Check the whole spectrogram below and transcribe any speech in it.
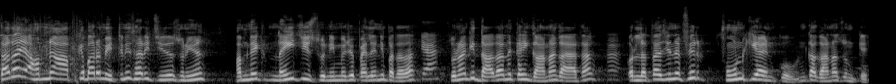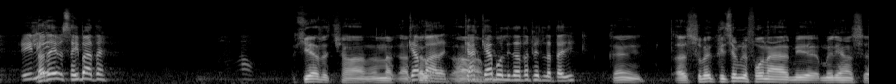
दादा हमने आपके बारे में इतनी सारी चीज़ें सुनी है। हमने एक नई चीज़ सुनी मुझे पहले नहीं पता था। क्या? सुना कि दादा ने कहीं गाना गाया था हाँ। और लता जी ने फिर फ़ोन किया इनको उनका गाना सुन के। Really? दादा सही बात है? किया था अच्छा क्या कल- बात है? हाँ, क्या क्या बोली दादा फिर लता जी? कहीं सुबह किचन में फ़ोन आया मेरे यहाँ से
